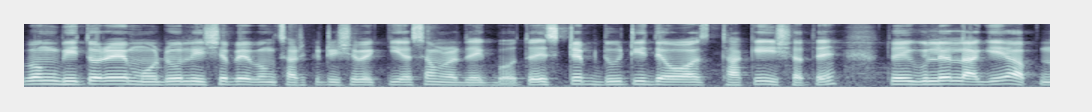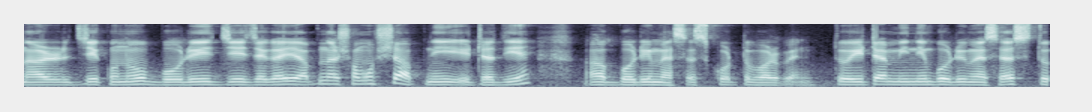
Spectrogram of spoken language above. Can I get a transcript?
এবং ভিতরে মডিউল হিসেবে এবং সার্কিট হিসেবে কী আছে আমরা দেখব। তো স্টেপ দুইটি দেওয়া থাকে এই সাথে। তো এগুলো লাগিয়ে আপনার যে কোনো বডি যে জায়গায় আপনার সমস্যা, আপনি এটা দিয়ে বডি ম্যাসাজ করতে পারবেন। তো এটা মিনি বডি ম্যাসাজ তো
